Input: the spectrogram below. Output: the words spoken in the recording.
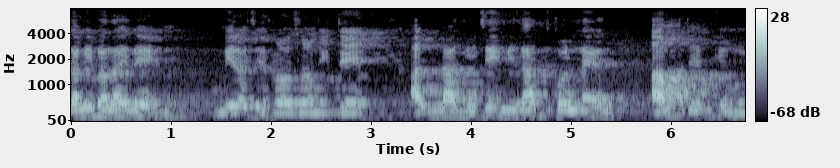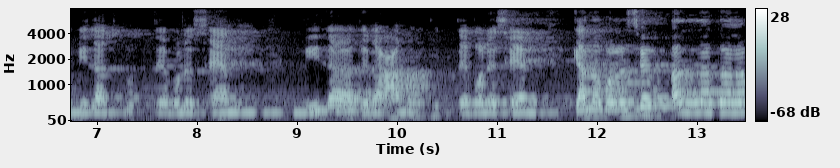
দামি বানাইলেন মিরাজের রজনীতে। আল্লাহ নিজে মিলাদ করলেন, আমাদেরকে মিলাদ করতে বলেছেন, মিলাদের আমল করতে বলেছেন। কেন বলেছেন? আল্লাহ তাআলা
